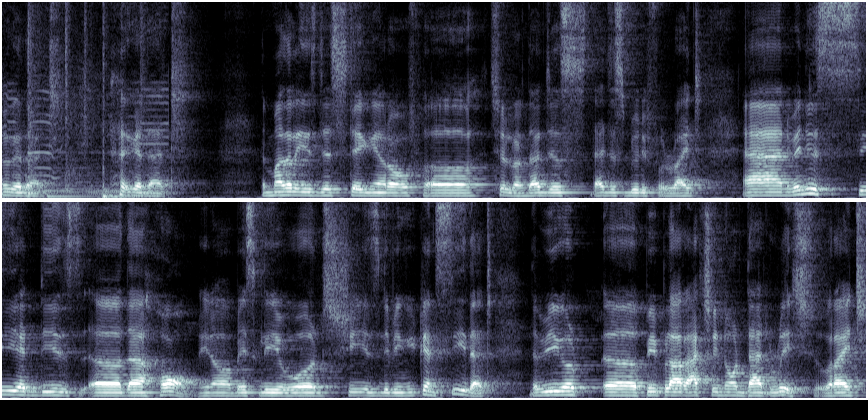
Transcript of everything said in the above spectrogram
Look at that. Look at that. The mother is just taking care of her children. That just that just beautiful right? And when you see at this uh, the home you know basically where she is living you can see that the Uyghur uh, people are actually not that rich, right?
